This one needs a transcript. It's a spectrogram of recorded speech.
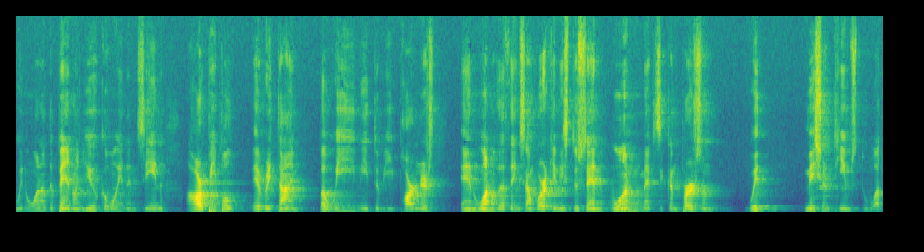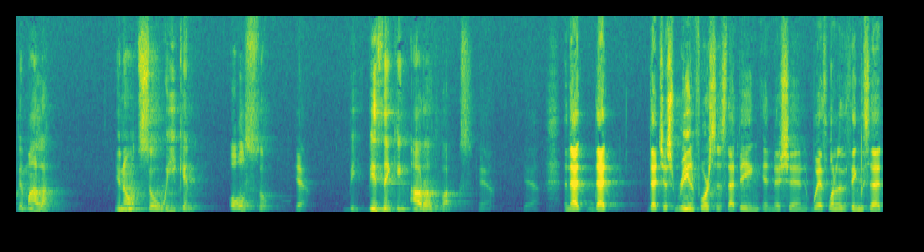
we don't want to depend on you going and seeing our people every time. But we need to be partners. And one of the things I'm working is to send one Mexican person with mission teams to Guatemala. You know, so we can also Yeah. be, be thinking out of the box. Yeah, yeah, and that that that just reinforces that being in mission. With one of the things that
